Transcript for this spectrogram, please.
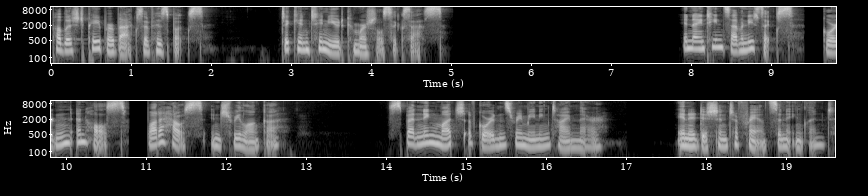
published paperbacks of his books to continued commercial success. In 1976, Gordon and Hulse bought a house in Sri Lanka, spending much of Gordon's remaining time there in addition to France and England.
